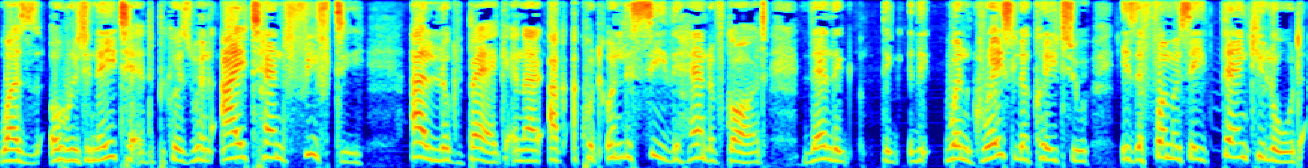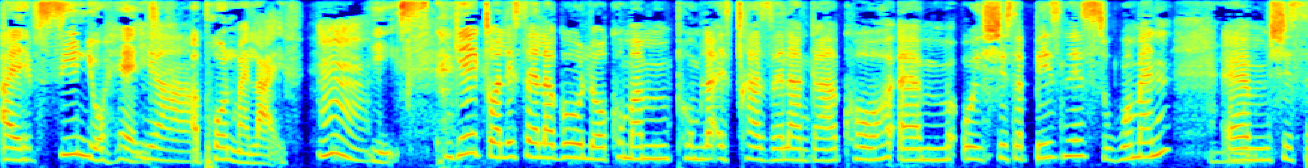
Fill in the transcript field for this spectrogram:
was originated because when I turned 50 I looked back and I, I could only see the hand of God. Then the, the, the when grace locates you is a form of say, thank you, Lord. I have seen your hand yeah. upon my life. Mm. Yes. Ngigcwalisela kulokho mamphumla esichazela ngakho um oh, she's a business woman. Mm. Um she's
